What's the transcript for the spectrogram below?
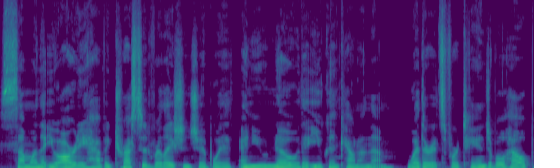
someone that you already have a trusted relationship with and you know that you can count on them, whether it's for tangible help,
